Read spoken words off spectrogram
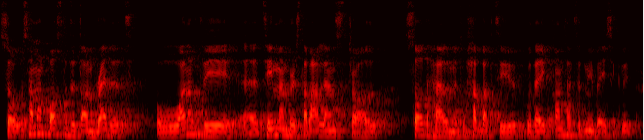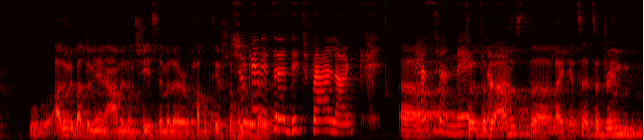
so someone posted it on Reddit. One of the uh, team members تبع Lance Troll saw the helmet وحبها كتير و they contacted me basically وقالوا لي بدهم ياني أعمل لهم شيء similar وحبوا كتير شغلي شو كانت ردة فعلك؟ حس جنيت be honest uh, like it's it's a dream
